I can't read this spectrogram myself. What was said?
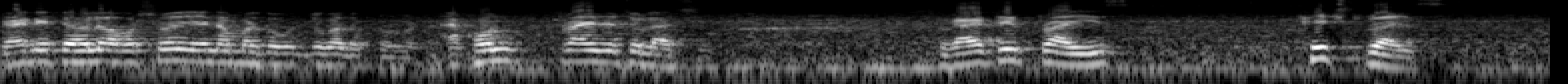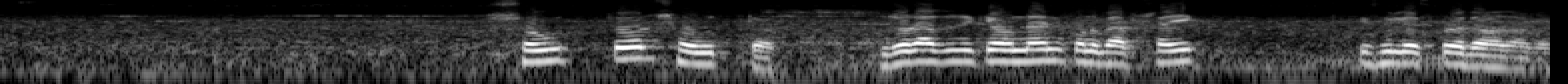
গাড়ি নিতে হলে অবশ্যই এই নাম্বারে যোগাযোগ করবেন। এখন প্রাইজে চলে আসি। গাড়িটির প্রাইস ফিক্সড প্রাইস সত্তর সত্তর। জোড়া যদি কেউ নেন, কোনো ব্যবসায়িক কিছু লেস করে দেওয়া যাবে।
